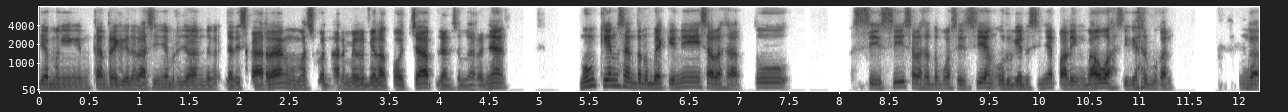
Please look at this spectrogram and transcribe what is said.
dia menginginkan regenerasinya berjalan dari sekarang memasukkan Armel Bela Kocap dan sebenarnya mungkin center back ini salah satu sisi salah satu posisi yang urgensinya paling bawah sih kan bukan nggak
